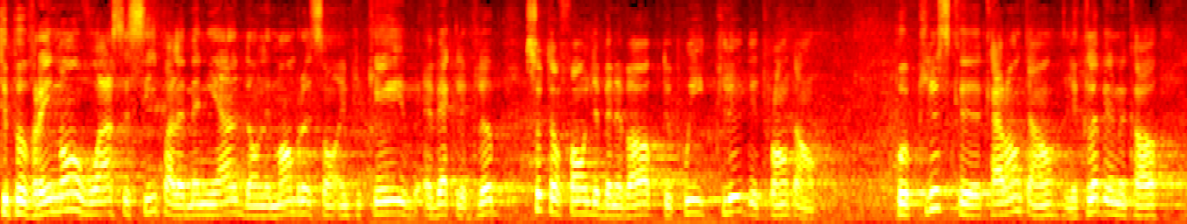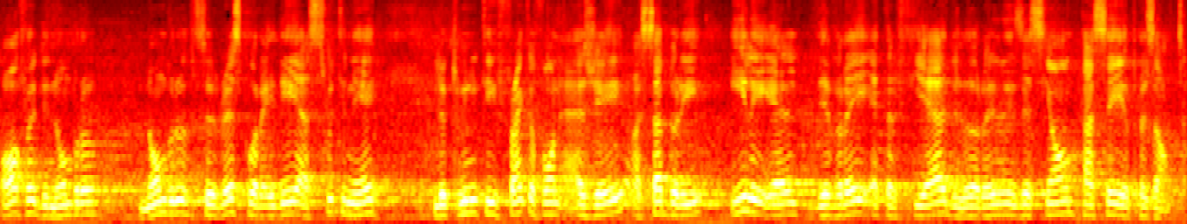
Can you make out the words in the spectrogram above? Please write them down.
Tu peux vraiment voir ceci par la manière dont les membres sont impliqués avec le club sur un fonds de bénévoles depuis plus de 30 ans. Pour plus que 40 ans, le Club amical offre de nombreux, services pour aider à soutenir la communauté francophone âgée à Sudbury. Il et elle devraient être fiers de leur réalisation passée et présente.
